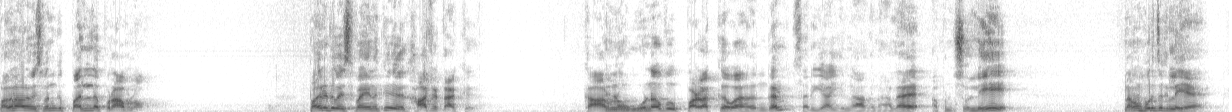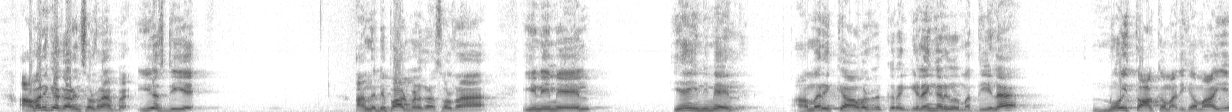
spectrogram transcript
பதினாலு வயசு பையனுக்கு பல்ல ப்ராப்ளம் பதினெட்டு வயசு பையனுக்கு ஹார்ட் அட்டாக்கு காரணம் உணவு பழக்க வகங்கள் சரியாக இல்லாதனால அப்படின்னு சொல்லி நம்ம புரிஞ்சுக்கலையே. அமெரிக்காக்காரன் சொல்கிறான் இப்போ யூஎஸ்டிஏ அந்த டிபார்ட்மெண்ட்காரன் சொல்கிறான் இனிமேல் ஏன் இனிமேல்? அமெரிக்காவில் இருக்கிற இளைஞர்கள் மத்தியில் நோய் தாக்கம் அதிகமாகி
